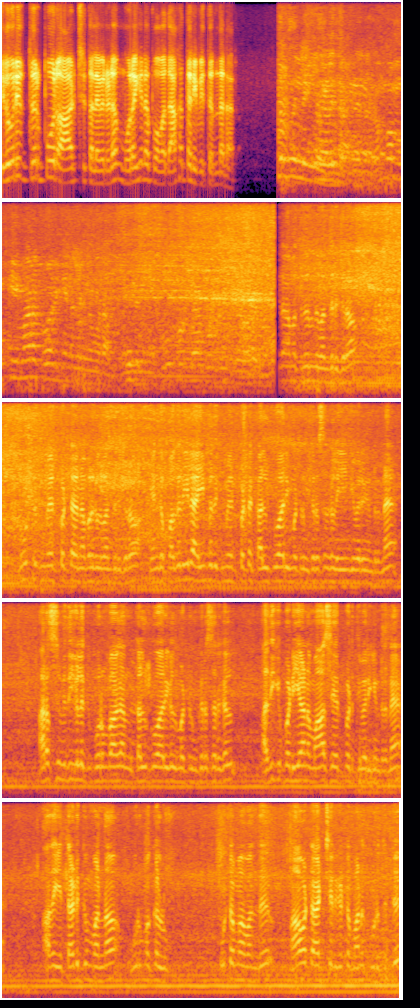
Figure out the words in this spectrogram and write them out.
இதுகுறித்து திருப்பூர் ஆட்சித் தலைவரிடம் முறையிடப் போவதாக தெரிவித்திருந்தனர். கிராமத்திலிருந்து வந்திருக்கிறோம். நூற்றுக்கும் மேற்பட்ட நபர்கள் வந்திருக்கிறோம். எங்கள் பகுதியில் ஐம்பதுக்கும் மேற்பட்ட கல்குவாரி மற்றும் கிரசர்கள் இயங்கி வருகின்றன. அரசு விதிகளுக்கு புறம்பாக அந்த கல்குவாரிகள் மற்றும் கிரசர்கள் அதிகப்படியான மாசு ஏற்படுத்தி வருகின்றன. அதை தடுக்கும் வண்ணம் ஊர் மக்கள் கூட்டமாக வந்து மாவட்ட ஆட்சியர்கிட்ட மனு கொடுத்துட்டு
